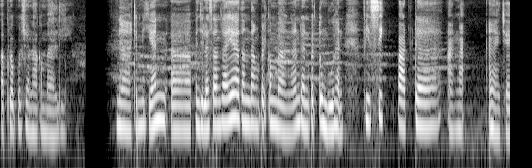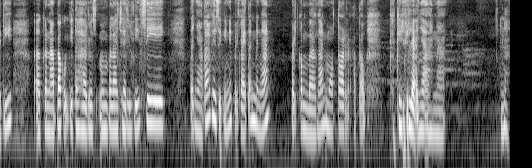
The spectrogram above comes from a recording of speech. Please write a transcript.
uh, proporsional kembali. Nah, demikian uh, penjelasan saya tentang perkembangan dan pertumbuhan fisik pada anak. Nah, jadi eh, kenapa kok kita harus mempelajari fisik? Ternyata fisik ini berkaitan dengan perkembangan motor atau geraknya anak. Nah,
